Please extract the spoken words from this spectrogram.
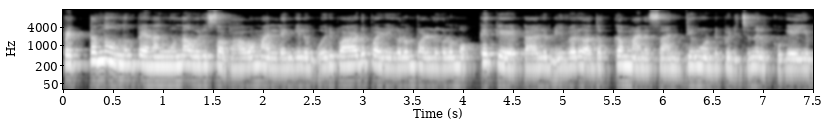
പെട്ടെന്നൊന്നും പിണങ്ങുന്ന ഒരു സ്വഭാവം അല്ലെങ്കിലും ഒരുപാട് പഴികളും പള്ളുകളും ഒക്കെ കേട്ടാലും ഇവർ അതൊക്കെ മനസാന്നിധ്യം കൊണ്ട് പിടിച്ചു നിൽക്കുകയും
